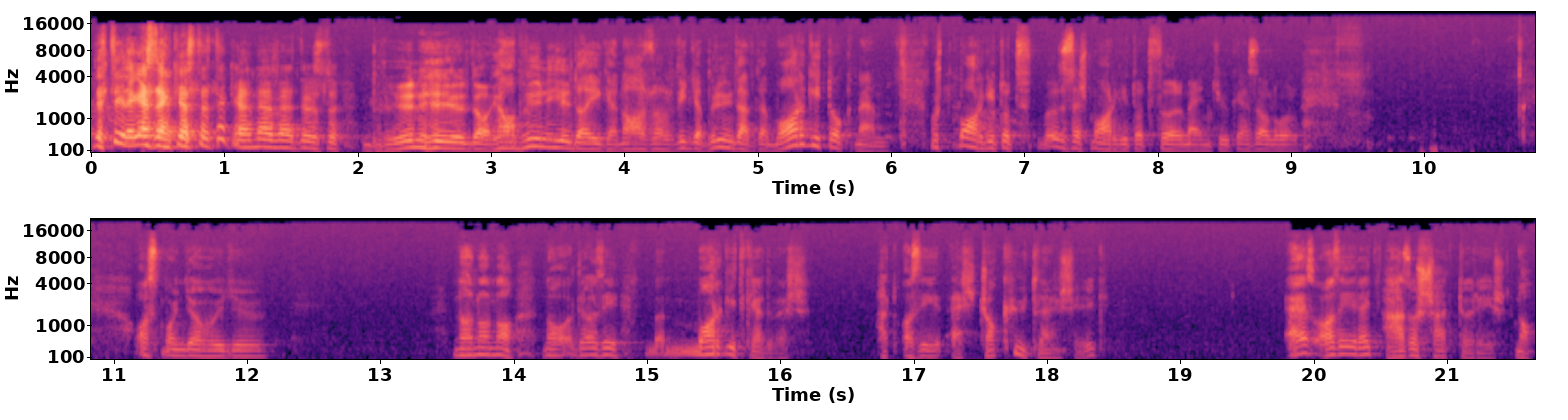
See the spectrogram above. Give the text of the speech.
de tényleg ezen kezdtetek el nevetni, Brünnhilda, ja Brünnhilda, igen, az, az vigye Brünnhilda, de Margitok nem. Most Margitot, összes Margitot fölmentjük ez alól. Azt mondja, hogy na, na, na, na, de azért Margit kedves. Hát azért ez csak hűtlenség. Ez azért egy házasságtörés. Na,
